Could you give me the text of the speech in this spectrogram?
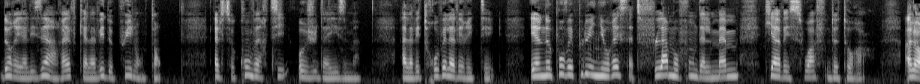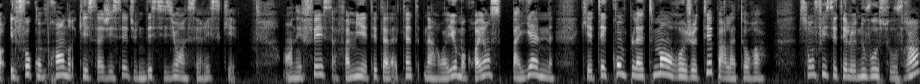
de réaliser un rêve qu'elle avait depuis longtemps. Elle se convertit au judaïsme. Elle avait trouvé la vérité, et elle ne pouvait plus ignorer cette flamme au fond d'elle-même qui avait soif de Torah. Alors, il faut comprendre qu'il s'agissait d'une décision assez risquée. En effet, sa famille était à la tête d'un royaume aux croyances païennes, qui était complètement rejeté par la Torah. Son fils était le nouveau souverain,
